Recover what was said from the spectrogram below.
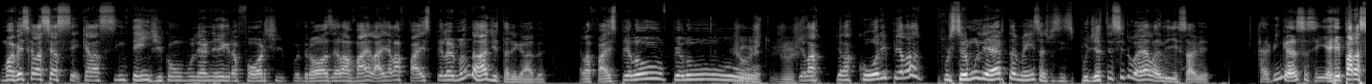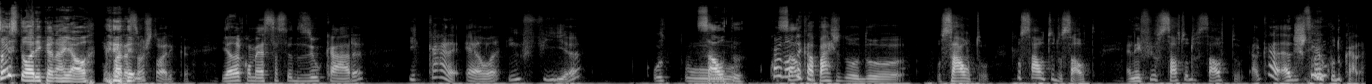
uma vez que ela, se, que ela se entende como mulher negra forte e poderosa, ela vai lá e ela faz pela irmandade, tá ligado? Ela faz pelo. pelo. Justo, justo. Pela, pela cor e pela. por ser mulher também, sabe? Tipo Assim, podia ter sido ela ali, sabe? É vingança, assim. É reparação histórica, na real. Reparação histórica. E ela começa a seduzir o cara. E, cara, ela enfia o. o... Salto. Qual é o nome Salto. daquela parte do, do. O salto. O salto do salto. Ela enfia o salto do salto. Ela, cara, ela destrói Sim. o cu do cara.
